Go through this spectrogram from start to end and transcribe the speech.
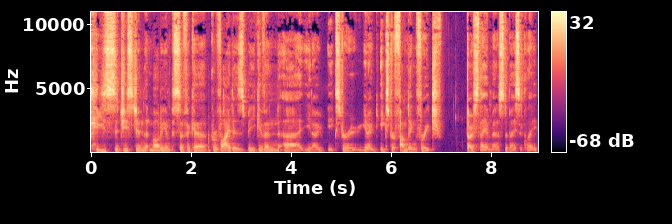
Key's suggestion that Māori and Pacifica providers be given, uh, you know, extra, you know, extra funding for each dose they administer, basically.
